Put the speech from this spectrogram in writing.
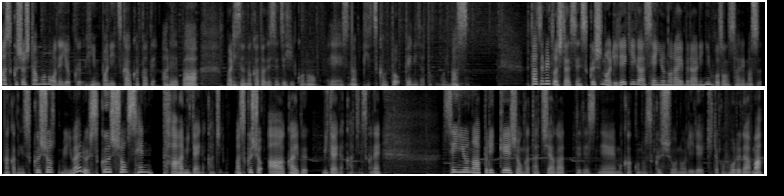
まあ、スクショしたものをね、よく頻繁に使う方であれば、まあ、リスナーの方ですね、ぜひこの、えー、スナッピー使うと便利だと思います。2つ目としてはですね、スクショの履歴が専用のライブラリに保存されます。なんかね、スクショ、いわゆるスクショセンターみたいな感じ、まあ、スクショアーカイブみたいな感じですかね。専用のアプリケーションが立ち上がってですね、まあ、過去のスクショの履歴とかフォルダ、まあ、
